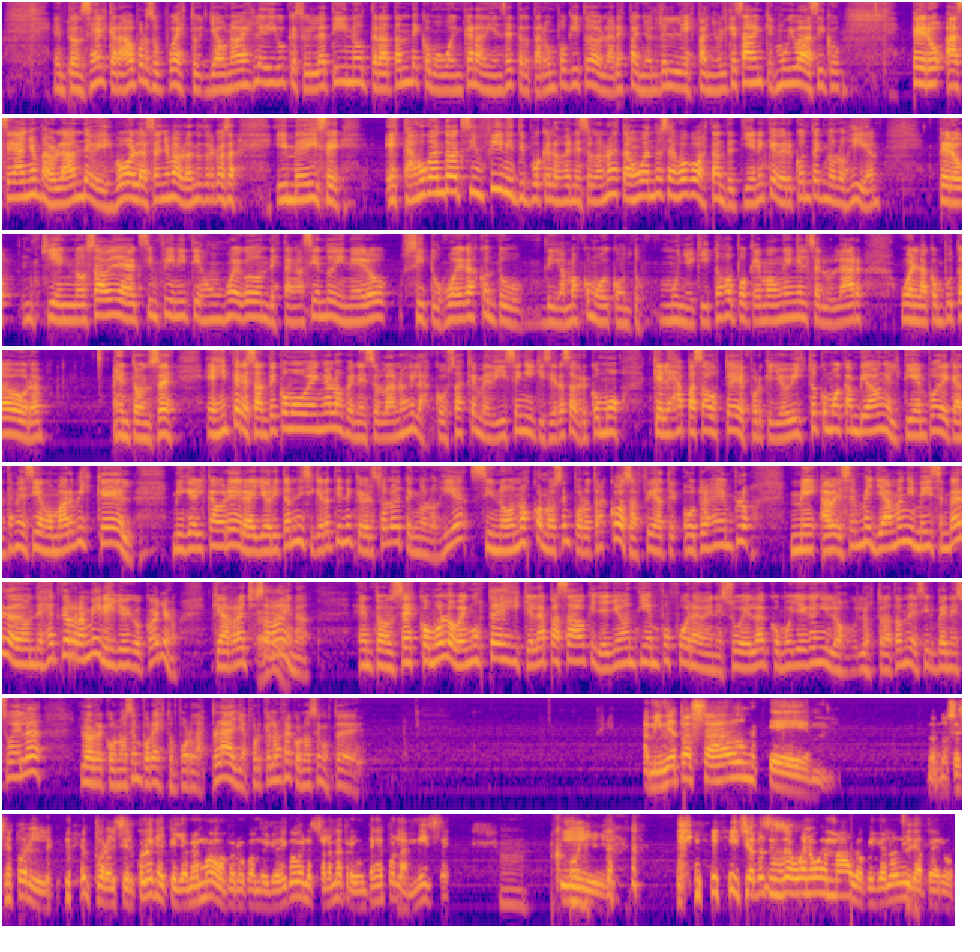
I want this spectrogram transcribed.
Entonces el carajo, por supuesto, ya una vez le digo que soy latino, tratan de como buen canadiense tratar un poquito de hablar español del español que saben que es muy básico, pero hace años me hablaban de béisbol, hace años me hablaban de otra cosa, y me dice, estás jugando Axe Infinity porque los venezolanos están jugando ese juego bastante, tiene que ver con tecnología. Pero quien no sabe de Axie Infinity es un juego donde están haciendo dinero si tú juegas con tu, digamos como con tus muñequitos o Pokémon en el celular o en la computadora. Entonces, es interesante cómo ven a los venezolanos y las cosas que me dicen y quisiera saber cómo, qué les ha pasado a ustedes, porque yo he visto cómo ha cambiado en el tiempo de que antes me decían Omar Vizquel, Miguel Cabrera, y ahorita ni siquiera tiene que ver solo de tecnología, sino nos conocen por otras cosas. Fíjate, otro ejemplo, me, a veces me llaman y me dicen, verga, ¿de dónde es Edgar Ramírez? Y yo digo, coño, ¿qué ha hecho esa vaina? Entonces, ¿cómo lo ven ustedes y qué le ha pasado que ya llevan tiempo fuera de Venezuela? ¿Cómo llegan y los, los tratan de decir, Venezuela lo reconocen por esto, por las playas? ¿Por qué los reconocen ustedes? A mí me ha pasado, eh, no, sé si es por el, por el círculo en el que yo me muevo, pero cuando yo digo Venezuela me preguntan es por las mises. Mm. Y, yo no sé si es bueno o es malo que yo lo diga, pero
